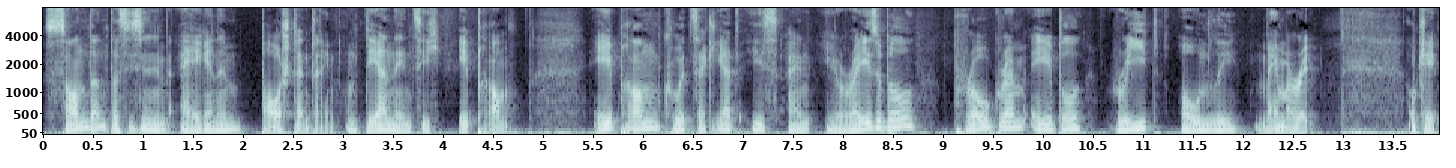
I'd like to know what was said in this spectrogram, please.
sondern das ist in einem eigenen Baustein drin und der nennt sich EEPROM. EEPROM, kurz erklärt, ist ein Erasable Programmable Read-Only Memory. Okay,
